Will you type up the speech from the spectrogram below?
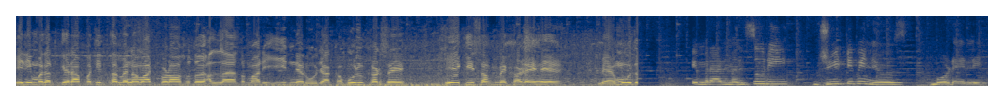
એની મદદ કર્યા પછી તમે નમાજ પઢાવશો તો અલ્લાહ તમારી ઈદને રોજા કબૂલ કરશે. એક હિસાબ મેં ખડે હે મહેમૂદ. Imran Mansuri GTV news, Bodeli.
